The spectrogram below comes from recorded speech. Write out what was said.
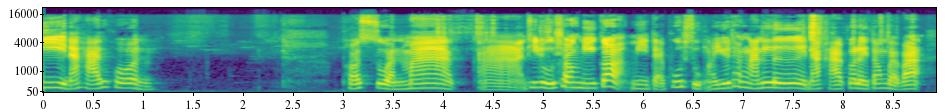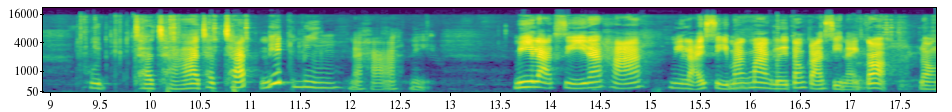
ดีนะคะ ทุกคนเพราะส่วนมากอ่าที่ดูช่องนี้ก็มีแต่ผู้สูงอายุทั้งนั้นเลยนะคะ ก็เลยต้องแบบว่าพูดช้าๆชัดๆนิดนึงนะคะนี่มีหลากสีนะคะ มีหลายสีมากๆเลยต้องการสีไหนก็ลอง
